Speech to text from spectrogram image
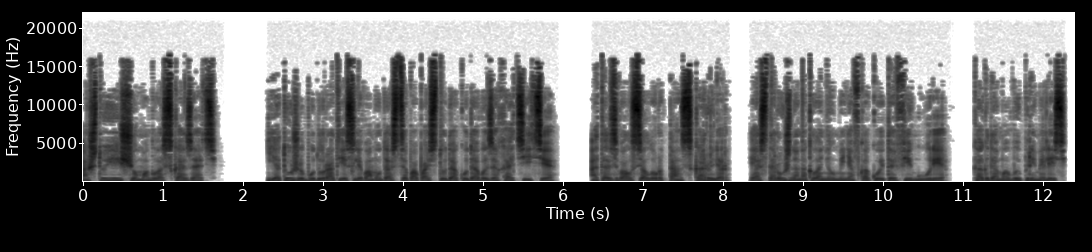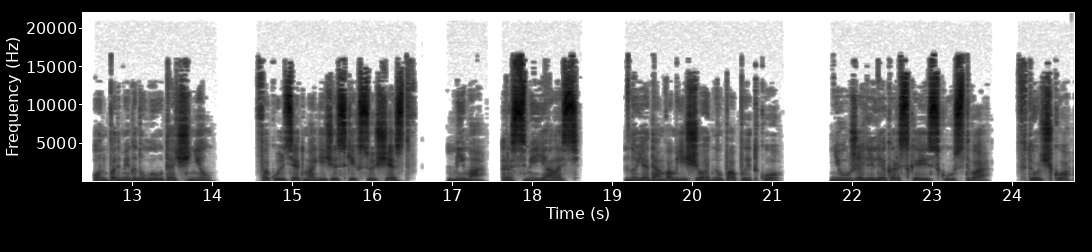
А что я еще могла сказать? Я тоже буду рад, если вам удастся попасть туда, куда вы захотите. Отозвался лорд Танскарлер и осторожно наклонил меня в какой-то фигуре. Когда мы выпрямились, он подмигнул и уточнил. «Факультет магических существ?» «Мимо», рассмеялась. «Но я дам вам еще одну попытку. Неужели лекарское искусство?» «В точку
